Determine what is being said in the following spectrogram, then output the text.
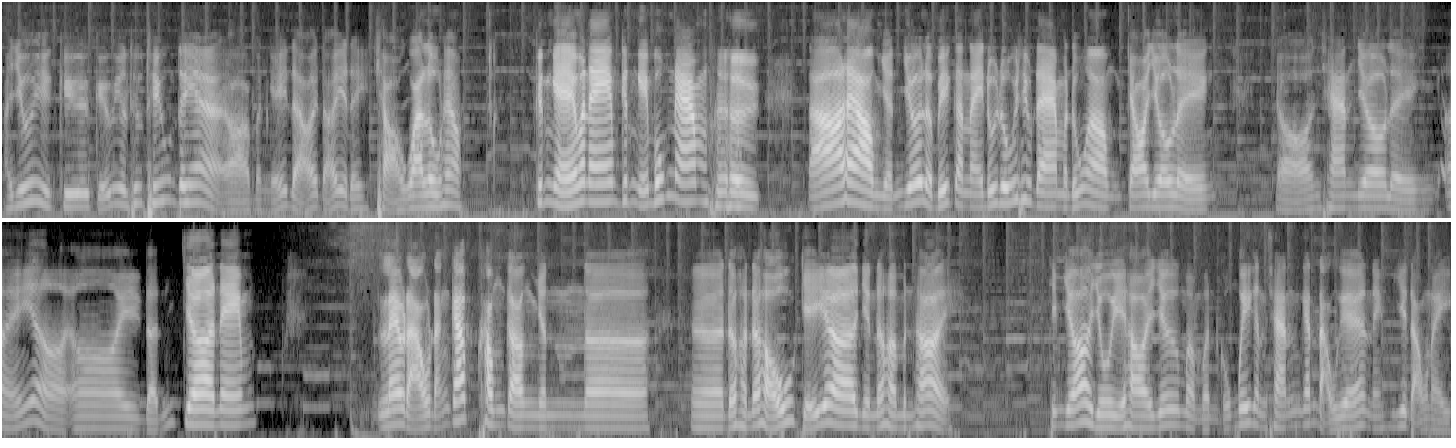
ở dưới kiểu, kiểu như thiếu thiếu tí ha rồi mình nghĩ đổi đổi vậy đi chờ qua luôn thấy không? Kinh nghiệm anh em kinh nghiệm 4 năm. Đó thấy không? Nhìn dưới là biết anh này đuối đuối thiếu đam mà đúng không? Cho vô liền. Trời anh San vô liền. Ấy rồi ơi đỉnh chơi anh em. Leo đậu đẳng cấp không cần nhìn uh, uh, đội hình đối thủ chỉ uh, nhìn đội hình mình thôi. Chiếm gió vui vậy thôi chứ mà mình cũng biết anh San gánh đậu ghê anh em với đậu này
